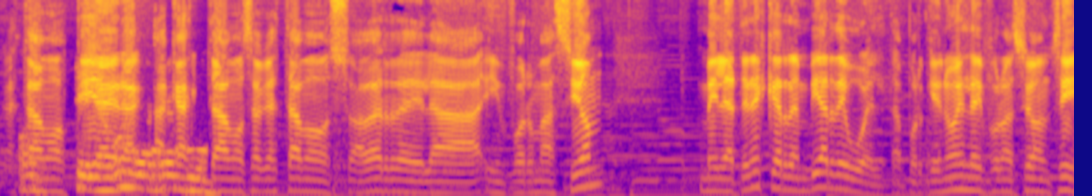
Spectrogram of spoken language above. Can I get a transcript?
Acá estamos, Pierre, acá estamos, acá estamos. A ver eh, la información. Me la tenés que reenviar de vuelta, porque no es la información. Sí,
